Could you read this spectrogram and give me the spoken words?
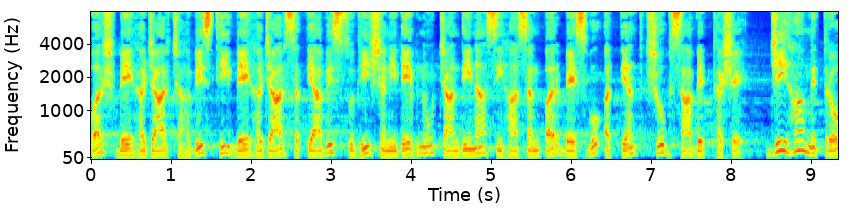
વર્ષ બે હજાર છવ્વીસથી બે હજાર સત્યાવીસ સુધી શનિદેવનું ચાંદીના સિંહાસન પર બેસવું અત્યંત શુભ સાબિત થશે. જી હા મિત્રો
